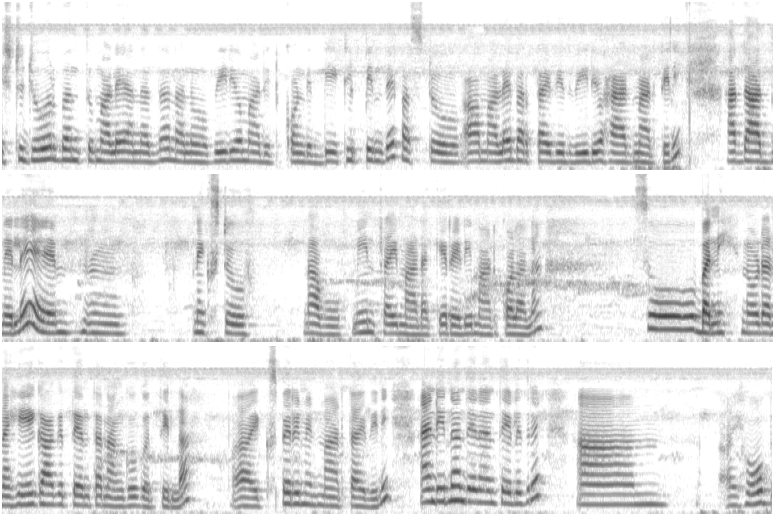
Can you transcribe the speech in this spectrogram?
ಎಷ್ಟು ಜೋರು ಬಂತು ಮಳೆ ಅನ್ನೋದನ್ನ ನಾನು ವೀಡಿಯೋ ಮಾಡಿ ಇಟ್ಕೊಂಡಿದ್ದೆ. ಕ್ಲಿಪ್ಪಿಂದೆ ಫಸ್ಟು ಆ ಮಳೆ ಬರ್ತಾ ಇದ್ದಿದ್ದು ವೀಡಿಯೋ ಹ್ಯಾಡ್ ಮಾಡ್ತೀನಿ. ಅದಾದಮೇಲೆ ನೆಕ್ಸ್ಟು ನಾವು ಮೀನು ಫ್ರೈ ಮಾಡೋಕ್ಕೆ ರೆಡಿ ಮಾಡ್ಕೊಳ್ಳೋಣ. ಸೊ ಬನ್ನಿ ನೋಡೋಣ ಹೇಗಾಗುತ್ತೆ ಅಂತ ನನಗೂ ಗೊತ್ತಿಲ್ಲ. ಎಕ್ಸ್ಪೆರಿಮೆಂಟ್ ಮಾಡ್ತಾ ಇದ್ದೀನಿ. ಆ್ಯಂಡ್ ಇನ್ನೊಂದೇನಂತ ಹೇಳಿದರೆ ಐ ಹೋಪ್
